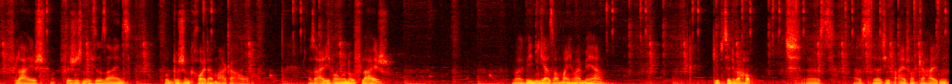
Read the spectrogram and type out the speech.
Fleisch. Fisch ist nicht so seins. Und ein bisschen Kräutermarke auch. Also eigentlich brauchen wir nur Fleisch. Weil weniger ist auch manchmal mehr. Gibt es denn überhaupt... Äh, das ist relativ einfach gehalten.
